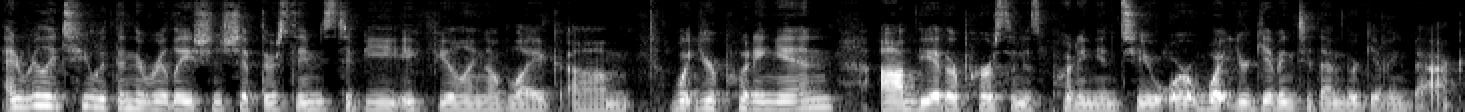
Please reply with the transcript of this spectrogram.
and really, too, within the relationship, there seems to be a feeling of like um, what you're putting in, um, the other person is putting into, or what you're giving to them, they're giving back.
